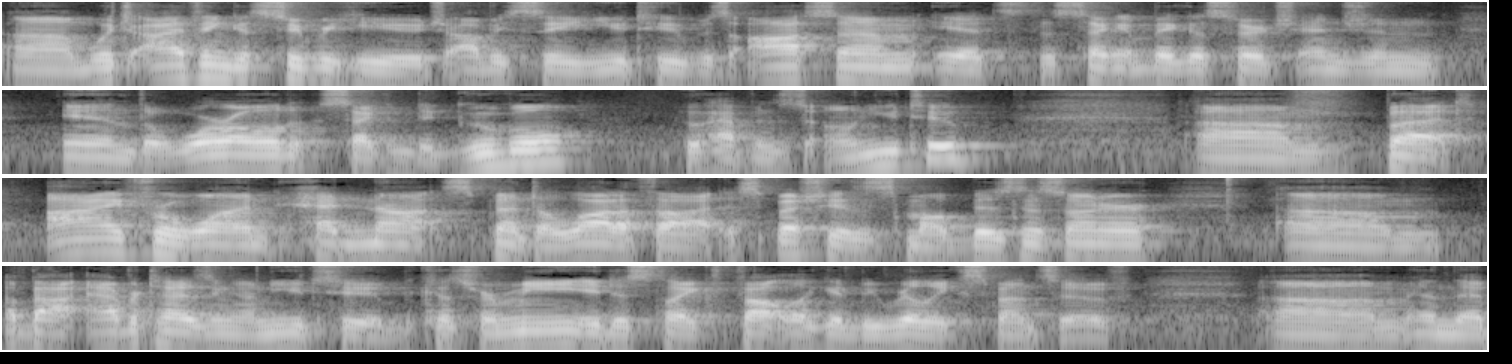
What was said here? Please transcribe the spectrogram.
um, which I think is super huge. Obviously, YouTube is awesome. It's the second biggest search engine in the world, second to Google, who happens to own YouTube. Um, but I, for one, had not spent a lot of thought, especially as a small business owner, um, about advertising on YouTube because for me, it just like felt like it'd be really expensive. Um, and the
